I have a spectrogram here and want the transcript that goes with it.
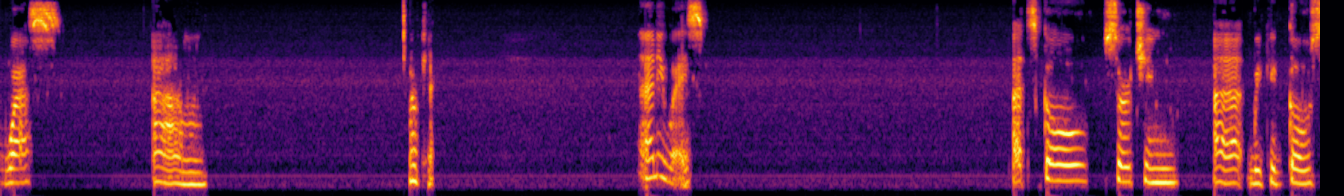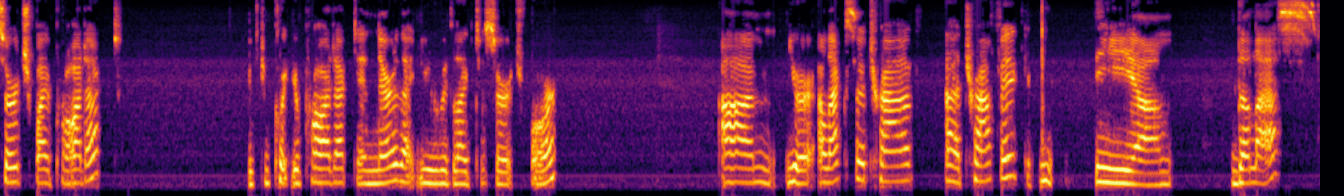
Wes um, okay. Anyways, let's go searching. Uh, we could go search by product. If you put your product in there that you would like to search for. Um, your Alexa tra uh, traffic, the, um, the less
